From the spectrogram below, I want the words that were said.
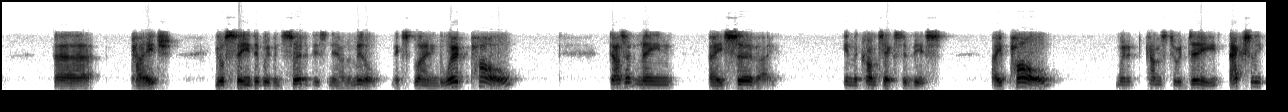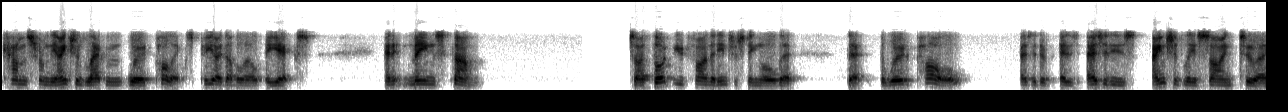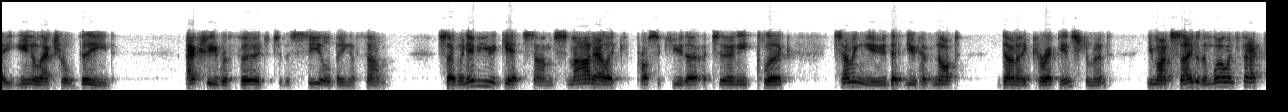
uh, page, you'll see that we've inserted this now in the middle, explaining the word poll doesn't mean a survey in the context of this. A poll when it comes to a deed, actually comes from the ancient Latin word pollex, P O L L E X, and it means thumb. So I thought you'd find that interesting, all that that the word poll, as it as, as it is anciently assigned to a unilateral deed, actually referred to the seal being a thumb. So whenever you get some smart aleck prosecutor, attorney, clerk telling you that you have not done a correct instrument, you might say to them, well, in fact,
